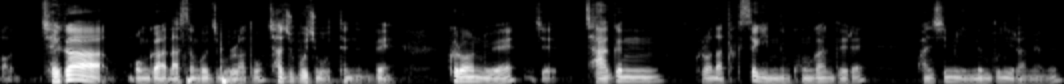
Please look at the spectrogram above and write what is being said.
어, 제가 뭔가 낯선 건지 몰라도 자주 보지 못했는데 그런 류의 이제 작은 그러나 특색이 있는 공간들에 관심이 있는 분이라면은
